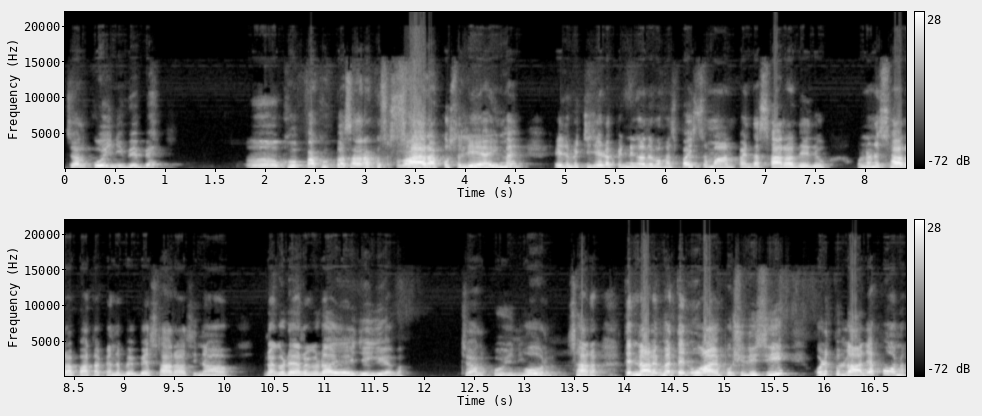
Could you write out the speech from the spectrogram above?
ਚਲ ਕੋਈ ਨਹੀਂ ਬੇਬੇ। ਅਹ ਖੋਪਾ ਖੁੱਪਾ ਸਾਰਾ ਕੁਝ ਸਾਰਾ ਕੁਝ ਲਿਆਈ ਮੈਂ। ਇਹਦੇ ਵਿੱਚ ਜਿਹੜਾ ਪਿੰਨੀਆਂ ਦੇ ਮਹਾਂ ਭਾਈ ਸਮਾਨ ਪੈਂਦਾ ਸਾਰਾ ਦੇ ਦਿਓ। ਉਹਨਾਂ ਨੇ ਸਾਰਾ ਪਾਤਾ। ਕਹਿੰਦਾ ਬੇਬੇ ਸਾਰਾ ਸੀ ਨਾ ਰਗੜਿਆ ਰਗੜਾਇਆ ਜਿਹੀ ਹੈਗਾ। ਚਲ ਕੋਈ ਨਹੀਂ ਹੋਰ ਸਾਰਾ। ਤੇ ਨਾਲੇ ਮੈਂ ਤੈਨੂੰ ਐ ਪੁੱਛਦੀ ਸੀ ਉਹਨੇ ਤੂੰ ਲਾ ਲਿਆ ਫੋਨ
